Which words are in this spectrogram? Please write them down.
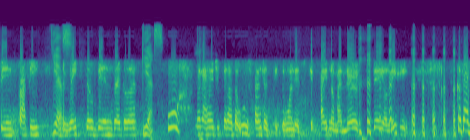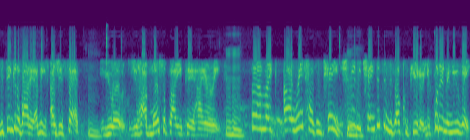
being crappy. Yes. The rate still being regular. Yes. Ooh, when I heard you say, that, I was like, ooh, Sandra's picked the one that's biting on my nerves today or lately. Because I've been thinking about it. I mean, as you said, you are, you have more supply, you pay a higher rate. Mm-hmm. But I'm like, our rate hasn't changed. Shouldn't it change? This thing is all computer. You put in a new rate.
